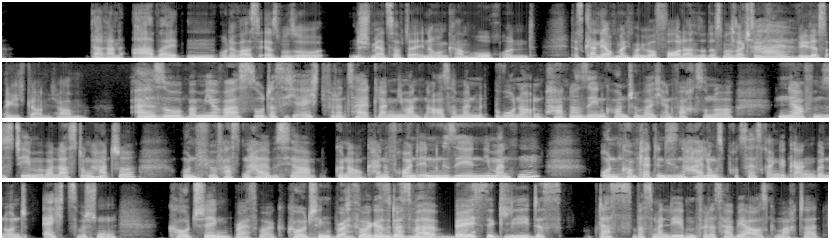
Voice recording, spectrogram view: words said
daran arbeiten oder war es erstmal so, eine schmerzhafte Erinnerung kam hoch und das kann ja auch manchmal überfordern, so dass man sagt, Total. ich will das eigentlich gar nicht haben. Also bei mir war es so, dass ich echt für eine Zeit lang niemanden außer meinen Mitbewohner und Partner sehen konnte, weil ich einfach so eine Nervensystemüberlastung hatte und für fast ein halbes Jahr, genau, keine Freundinnen gesehen, niemanden und komplett in diesen Heilungsprozess reingegangen bin und echt zwischen Coaching, Breathwork, Coaching, Breathwork, also das war basically das, das, was mein Leben für das halbe Jahr ausgemacht hat.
